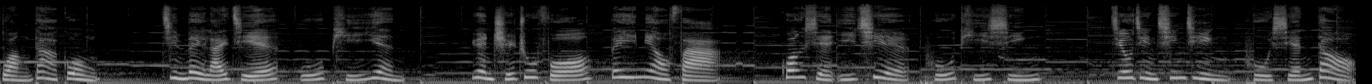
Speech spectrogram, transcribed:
广大供。尽未来劫无疲厌，愿持诸佛微妙法，光显一切菩提行，究竟清净普贤道。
